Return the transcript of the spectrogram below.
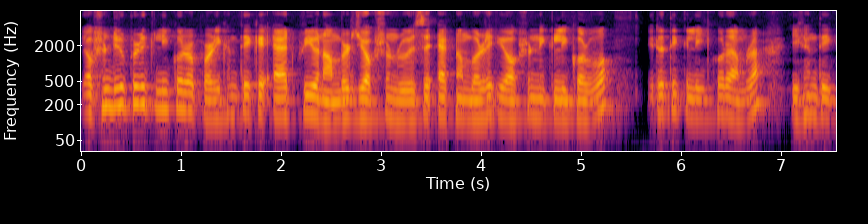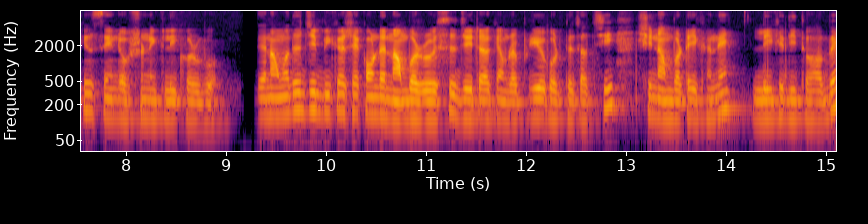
এই অপশনটির উপরে ক্লিক করার পর এখান থেকে অ্যাড প্রিয় নাম্বার যে অপশন রয়েছে, এক নম্বরে এই অপশনে ক্লিক করব। এটাতে ক্লিক করে আমরা এখান থেকে সেন্ড অপশনে ক্লিক করব। দেন আমাদের যে বিকাশ অ্যাকাউন্টের নাম্বার রয়েছে, যেটাকে আমরা প্রিয় করতে চাচ্ছি, সেই নাম্বারটা এখানে লিখে দিতে হবে।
